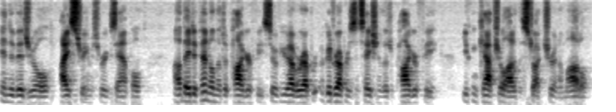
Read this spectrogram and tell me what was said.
individual ice streams, for example, uh, they depend on the topography. So if you have a, a, good representation of the topography, you can capture a lot of the structure in a model.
